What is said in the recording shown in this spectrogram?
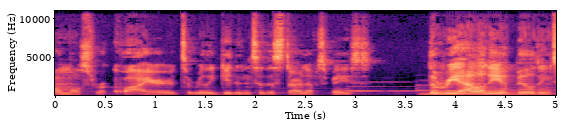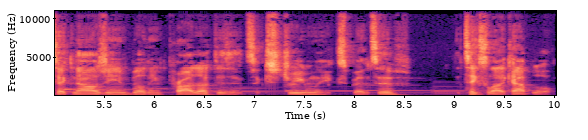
almost required to really get into the startup space the reality of building technology and building product is it's extremely expensive. It takes a lot of capital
